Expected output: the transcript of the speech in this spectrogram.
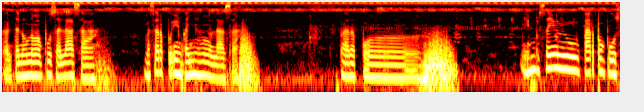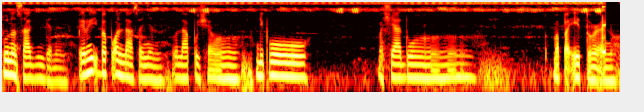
Ang tanong naman po sa lasa, masarap po yung kanyang lasa. Para pong Yung basta yung para pang puso ng saging ganun. Pero iba po ang lasa niyan. Wala po siyang, hindi po masyadong mapait or ano.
